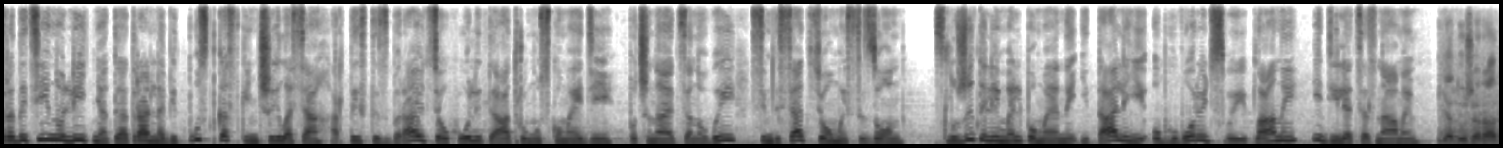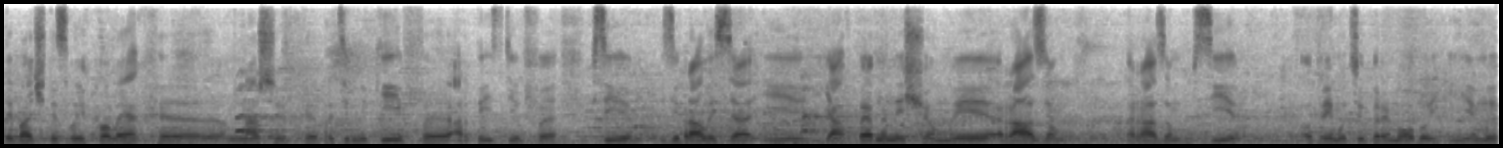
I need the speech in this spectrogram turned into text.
Традиційно літня театральна відпустка скінчилася. Артисти збираються у холі театру мускомедії. Починається новий 77-й сезон. Служителі Мельпомени Італії обговорюють свої плани і діляться з нами. Я дуже радий бачити своїх колег, е, наших працівників, е, артистів. Е, Всі зібралися, і я впевнений, що ми разом, разом усі отримаємо цю перемогу, і ми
